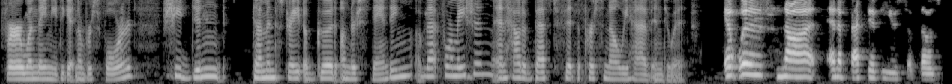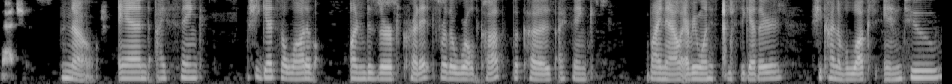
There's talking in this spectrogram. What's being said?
for when they need to get numbers forward, she didn't demonstrate a good understanding of that formation and how to best fit the personnel we have into it. It was not an effective use of those matches. No. And I think she gets a lot of undeserved credit for the World Cup because I think by now everyone has pieced together she kind of lucked into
